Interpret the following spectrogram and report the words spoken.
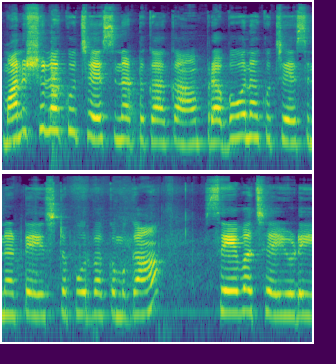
మనుషులకు చేసినట్టు కాక ప్రభువునకు చేసినట్టే ఇష్టపూర్వకముగా సేవ చేయుడి.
